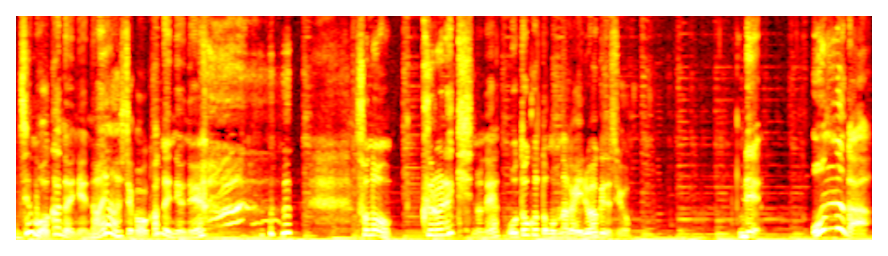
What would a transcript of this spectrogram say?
全部分かんないね。何話してたか分かんないんだよね。その黒歴史のね男と女がいるわけですよ。で女が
